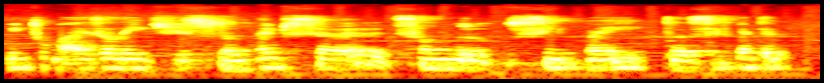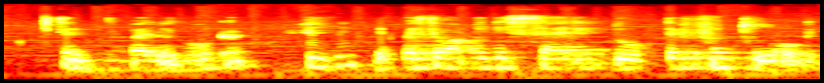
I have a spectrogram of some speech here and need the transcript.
muito mais além disso. Eu não lembro se é a edição número 50, 50 que tem o velho Logan. Uhum. Depois tem uma minissérie do defunto Logan.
